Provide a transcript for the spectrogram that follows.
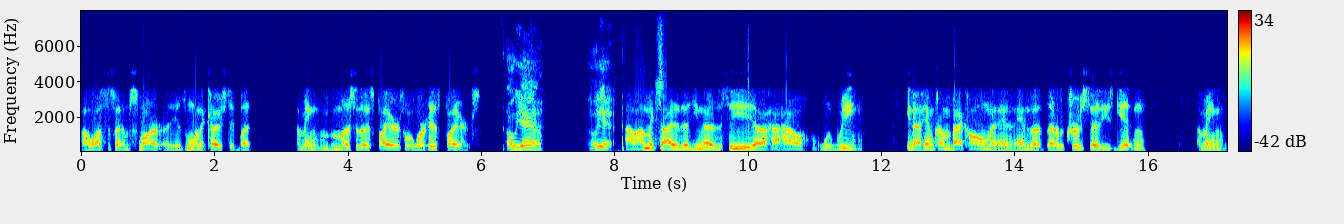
uh what's to say? I'm smart is the one that coached it, but I mean, most of those players were, were his players. Oh yeah, oh yeah. I'm excited that you know to see uh, how we, you know, him coming back home and and the the recruits that he's getting. I mean,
